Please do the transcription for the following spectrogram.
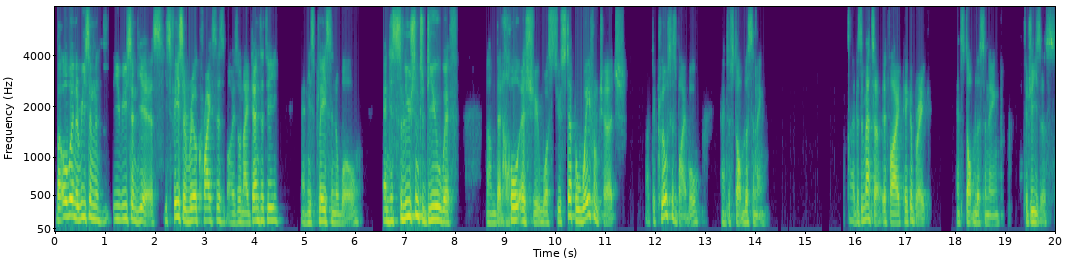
But over in the recent, recent years, he's faced a real crisis about his own identity and his place in the world. And his solution to deal with um, that whole issue was to step away from church, uh, to close his Bible, and to stop listening. Uh, does it matter if I take a break and stop listening to Jesus?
